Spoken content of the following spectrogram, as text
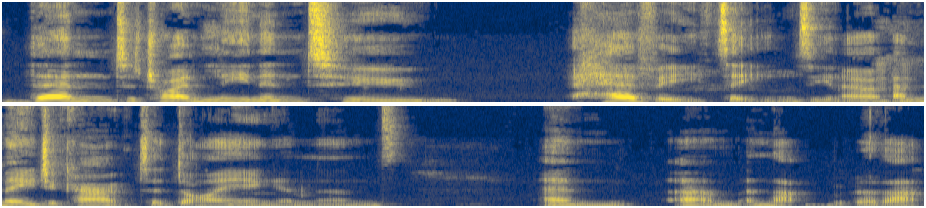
then to try and lean into heavy scenes you know a Mhm. major character dying and and and um and that that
